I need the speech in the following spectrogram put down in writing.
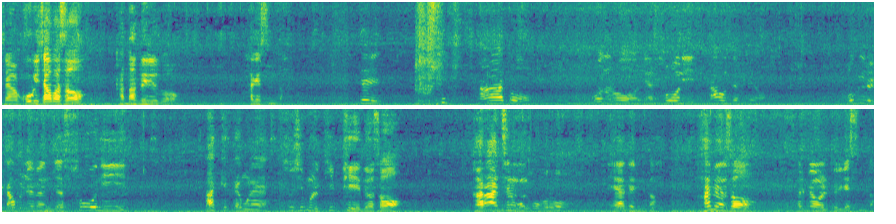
제가 고기 잡아서 갖다 드리도록 하겠습니다 이제 14도 권으로 이제 수온이 다운됐어요. 고기를 잡으려면 이제 수온이 낮기 때문에 수심을 깊이 넣어서 가라앉히는 공법으로 해야 됩니다. 하면서 설명을 드리겠습니다.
